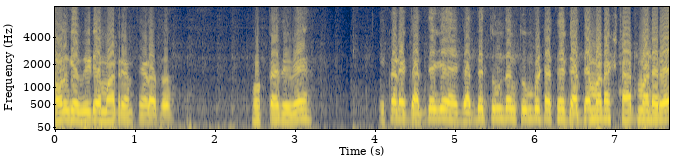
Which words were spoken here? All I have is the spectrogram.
ಅವನಿಗೆ ವಿಡಿಯೋ ಮಾಡ್ರಿ ಅಂತ ಹೇಳೋದು. ಹೋಗ್ತಾ ಇದ್ದೀವಿ ಈ ಕಡೆ ಗದ್ದೆಗೆ, ಗದ್ದೆ ತುಂಬ್ದಂಗೆ ತುಂಬಿಟ್ಟತೆ ಗದ್ದೆ ಮಾಡೋಕೆ ಸ್ಟಾರ್ಟ್ ಮಾಡ್ಯಾರೆ.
